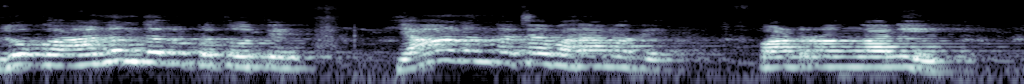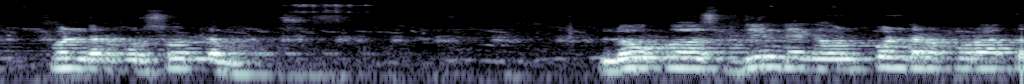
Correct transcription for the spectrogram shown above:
लोक आनंद लुटत होते या आनंदाच्या भरामध्ये पांडुरंगाने पंढरपूर सोडलं महाराज. लोक दिंडे घेऊन पंढरपुरात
